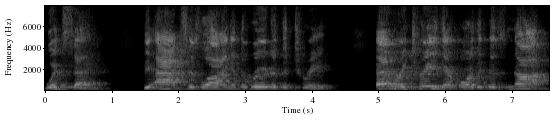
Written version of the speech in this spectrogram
would say, the axe is lying at the root of the tree. Every tree, therefore, that does not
